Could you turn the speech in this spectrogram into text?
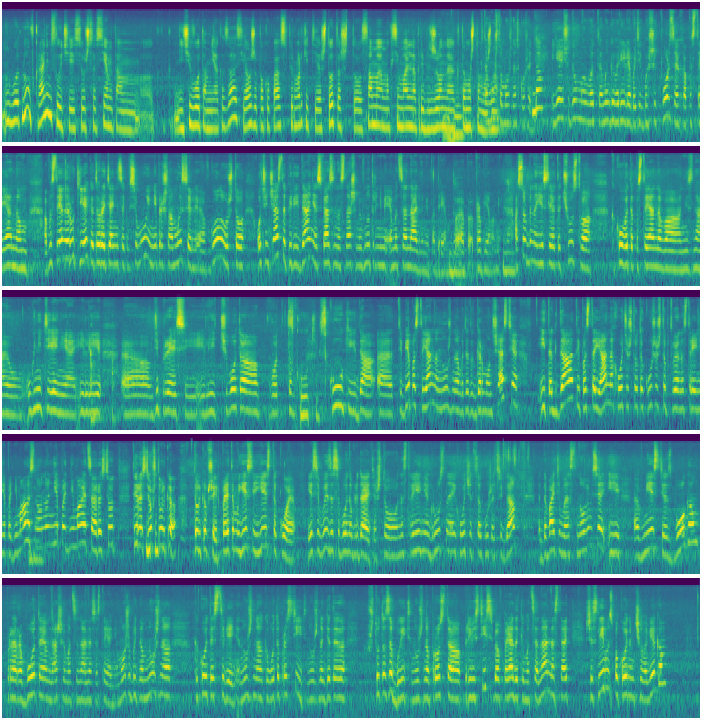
Вот. Ну, в крайнем случае, если уж совсем там э, ничего там не оказалось, я уже покупаю в супермаркете что-то, что самое максимально приближенное к тому, что К можно. тому, что можно скушать. Да. И Я еще думаю, вот э, мы говорили об этих больших порциях, о постоянном, о постоянной руке, которая тянется ко всему, и мне пришла мысль э, в голову, что очень часто переедание связано с нашими внутренними эмоциональными подрем- Да. э, проблемами. Да. Особенно если это чувство какого-то постоянного, не знаю, угнетения или э, депрессии или чего-то вот Скуки. скуки, да, э, тебе постоянно нужно вот этот гормон счастья, и тогда ты постоянно хочешь что-то кушать, чтобы твое настроение поднималось, но оно не поднимается, а растет, ты растешь только, только вширь. Поэтому если есть такое, если вы за собой наблюдаете, что настроение грустное и хочется кушать всегда, давайте мы остановимся и э, вместе с Богом проработаем наше эмоциональное состояние. Может быть, нам нужно какое-то исцеление, нужно кого-то простить, нужно где-то что-то забыть, нужно просто привести себя в порядок эмоционально, стать счастливым, спокойным человеком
